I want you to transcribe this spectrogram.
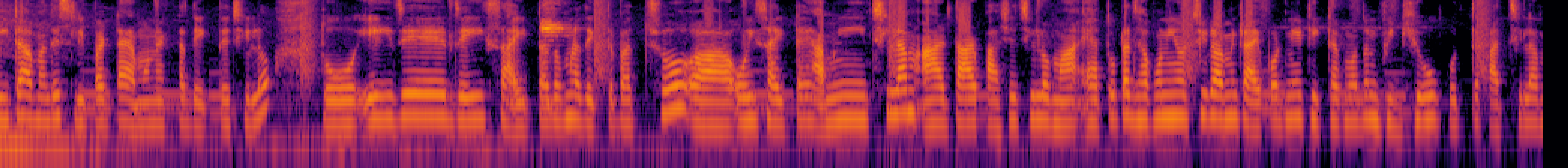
এইটা আমাদের স্লিপারটা এমন একটা দেখতে ছিল। তো এই যে, যেই সাইডটা তোমরা দেখতে পাচ্ছ ওই সাইডটায় আমি ছিলাম আর তার পাশে ছিল মা। এতটা ঝাঁকুনি হচ্ছিল আমি ট্রাইপড নিয়ে ঠিকঠাক মতন ভিডিও করতে পারছিলাম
